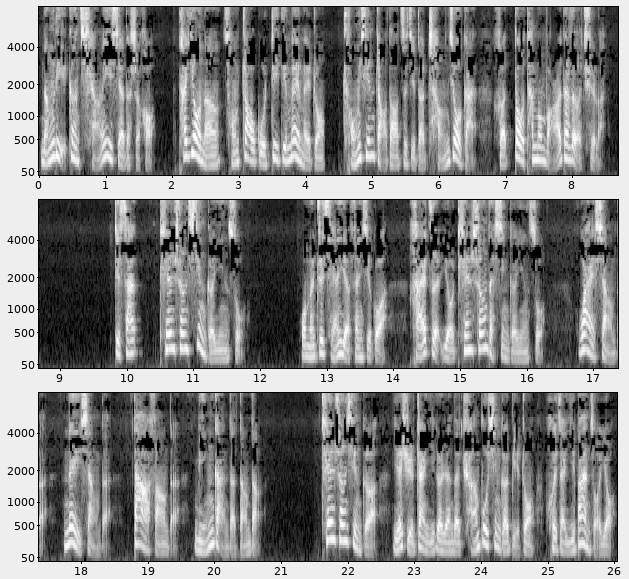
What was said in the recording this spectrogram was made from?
能力更强一些的时候，他又能从照顾弟弟妹妹中重新找到自己的成就感和逗他们玩的乐趣了。第三，天生性格因素，我们之前也分析过。孩子有天生的性格因素，外向的、内向的、大方的、敏感的等等。天生性格也许占一个人的全部性格比重会在一半左右。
